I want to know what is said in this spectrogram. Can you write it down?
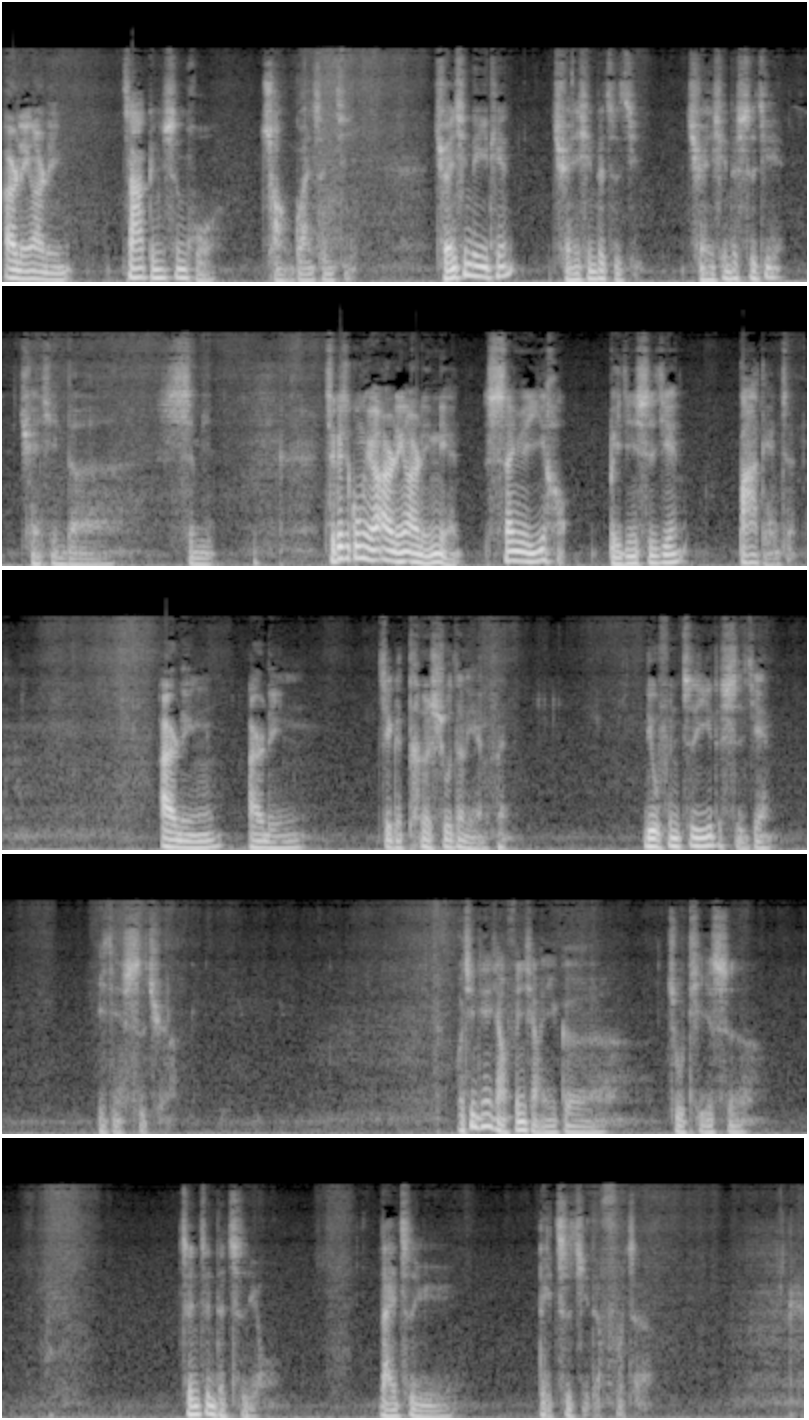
二零二零，扎根生活，闯关升级，全新的一天，全新的自己，全新的世界，全新的生命。这个是公元二零二零年三月一号，北京时间八点整。二零二零这个特殊的年份，六分之一的时间已经逝去了。我今天想分享一个主题是：真正的自由来自于对自己的负责。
